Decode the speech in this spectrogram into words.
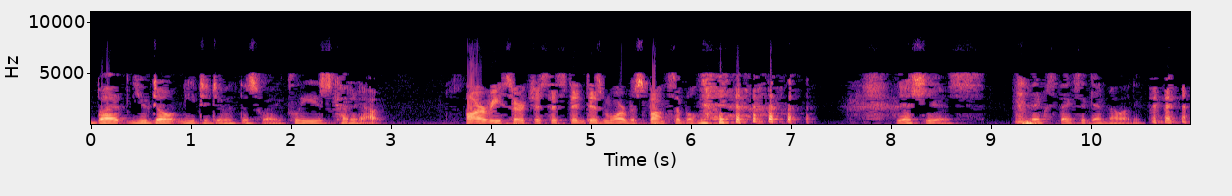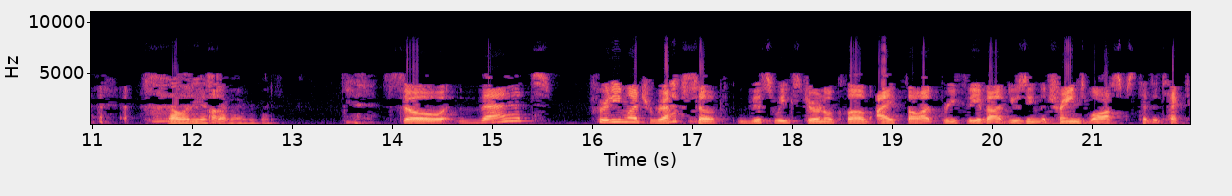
but you don't need to do it this way. Please cut it out our research assistant is more responsible. yes, she is. Thanks, thanks again, Melanie. Melanie Esteva, everybody. So that pretty much wraps up this week's Journal Club. I thought briefly about using the trained wasps to detect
